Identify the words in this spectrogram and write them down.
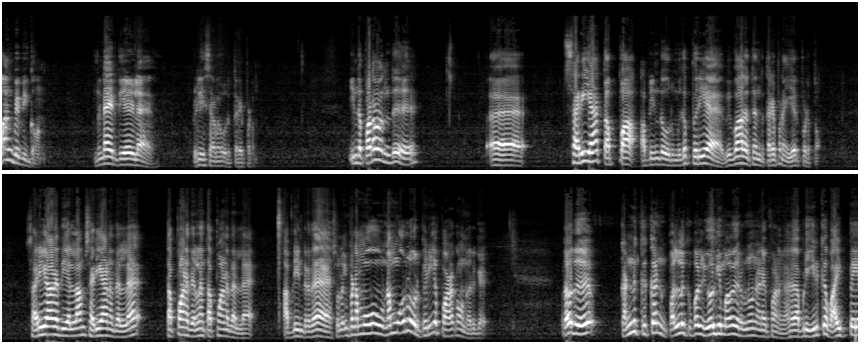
கான் பேபி கான் ரெண்டாயிரத்தி ஏழில் ரிலீஸ் ஆன ஒரு திரைப்படம். இந்த படம் வந்து சரியா தப்பா அப்படின்ற ஒரு மிகப்பெரிய விவாதத்தை இந்த திரைப்படம் ஏற்படுத்தும். சரியானது எல்லாம் சரியானதல்ல தப்பானது எல்லாம் தப்பானதல்ல அப்படின்றத சொல்லும். இப்போ நம்ம நம்ம ஊரில் ஒரு பெரிய பழக்கம் ஒன்று இருக்குது அதாவது கண்ணுக்கு கண் பல்லுக்கு பல் யோகியமாகவே இருக்கணும்னு நினைப்பானுங்க. அது அப்படி இருக்க வாய்ப்பே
